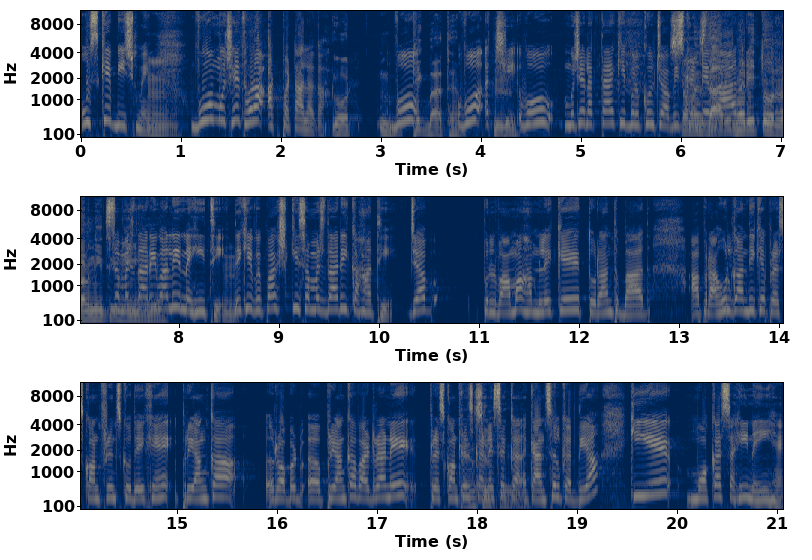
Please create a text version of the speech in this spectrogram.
उसके बीच में हम्म। वो मुझे थोड़ा अटपटा लगा। वो वो ठीक बात है। वो अच्छी हम्म। वो मुझे लगता है कि बिल्कुल चौबीस घंटे बाद तो समझदारी वाली नहीं थी। देखिए विपक्ष की समझदारी कहाँ थी? जब पुलवामा हमले के तुरंत बाद आप राहुल गांधी के प्रेस कॉन्फ्रेंस को देखें प्रियंका रॉबर्ट प्रियंका वाड्रा ने प्रेस कॉन्फ्रेंस करने से कैंसिल कर दिया कि ये मौका सही नहीं है।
